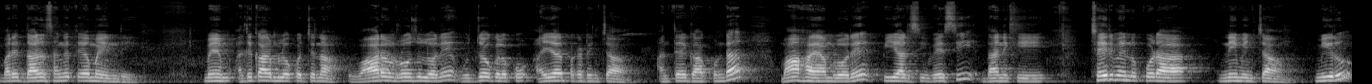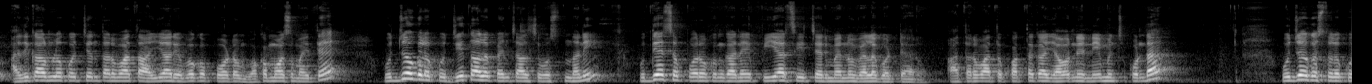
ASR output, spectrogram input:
మరి దాని సంగతి ఏమైంది? మేము అధికారంలోకి వచ్చిన వారం రోజుల్లోనే ఉద్యోగులకు ఐఆర్ ప్రకటించాం. అంతేకాకుండా మా హయాంలోనే పిఆర్సీ వేసి దానికి చైర్మన్ కూడా నియమించాం. మీరు అధికారంలోకి వచ్చిన తర్వాత ఐఆర్ ఇవ్వకపోవడం ఒక మోసం అయితే ఉద్యోగులకు జీతాలు పెంచాల్సి వస్తుందని ఉద్దేశపూర్వకంగానే పీఆర్సీ చైర్మన్ను వెళ్ళగొట్టారు ఆ తర్వాత కొత్తగా ఎవరిని నియమించకుండా ఉద్యోగస్తులకు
